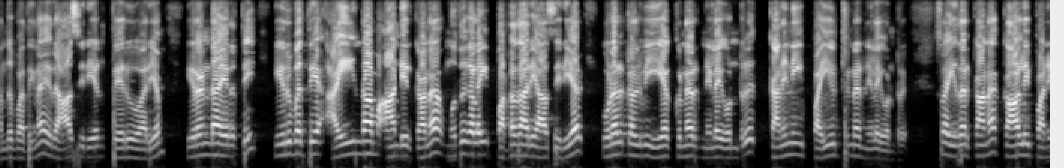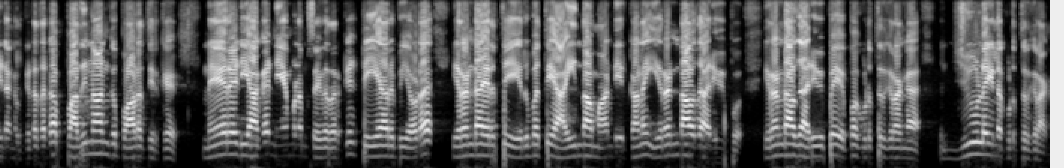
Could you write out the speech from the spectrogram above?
வந்து பார்த்தீங்கன்னா இது ஆசிரியர் தேர்வு வாரியம் இரண்டாயிரத்தி இருபத்தி ஐந்தாம் ஆண்டிற்கான முதுகலை பட்டதாரி ஆசிரியர் உடற்கல்வி இயக்குனர் நிலை ஒன்று கணினி பயிற்றுனர் நிலை ஒன்று. ஸோ இதற்கான காலி பணியிடங்கள் கிட்டத்தட்ட பதினான்கு பாடத்திற்கு நேரடியாக நியமனம் செய்வதற்கு டிஆர்பியோட இரண்டாயிரத்தி இருபத்தி ஐந்தாம் ஆண்டிற்கான இரண்டாவது அறிவிப்பு. இரண்டாவது அறிவிப்பை எப்போ கொடுத்துருக்குறாங்க? ஜூலையில் கொடுத்துருக்குறாங்க.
